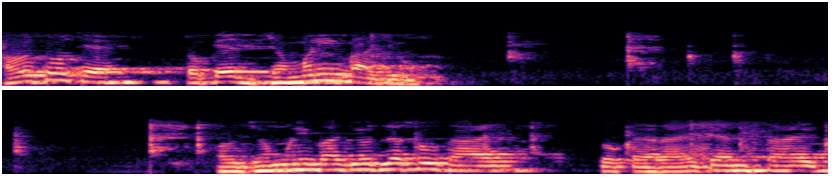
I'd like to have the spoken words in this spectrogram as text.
હવે શું છે? તો કે જમણી બાજુ. હવે જમણી બાજુ એટલે શું થાય? તો કે right hand side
